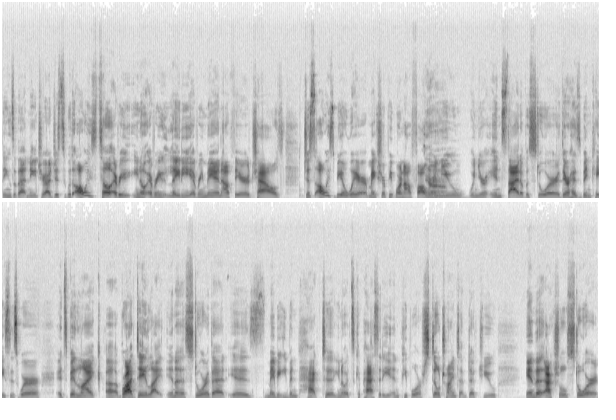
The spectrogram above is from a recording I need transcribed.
things of that nature. I just would always tell every, you know, every lady, every man out there, child, just always be aware. Make sure people are not following Yeah. you when you're inside of a store. There has been cases where it's been like uh, broad daylight in a store that is maybe even packed to, you know, its capacity and people are still trying to abduct you in the actual store.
